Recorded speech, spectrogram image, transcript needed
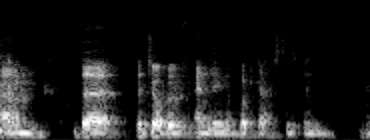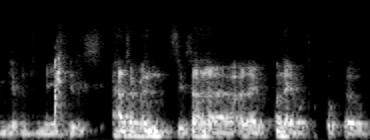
Um, the the job of ending the podcast has been, been given to me because Adam and Susanna are unable, unable to fulfill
